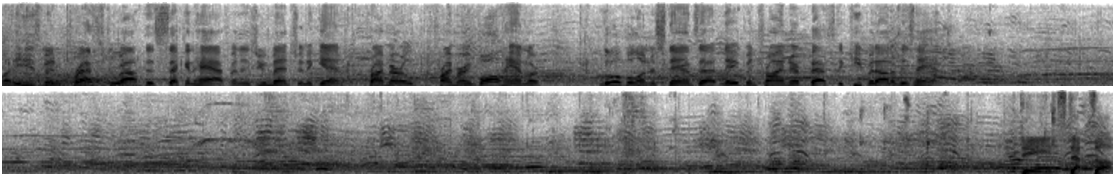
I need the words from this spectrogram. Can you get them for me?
But he's been pressed throughout this second half, and as you mentioned, again, primary, primary ball handler Louisville understands that, and they've been trying their best to keep it out of his hands. Dean steps up.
